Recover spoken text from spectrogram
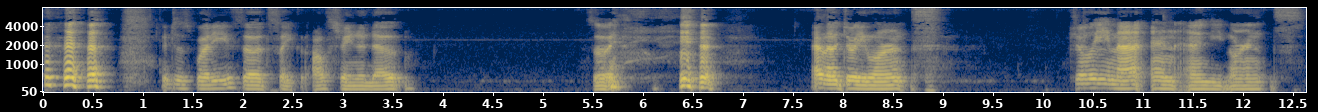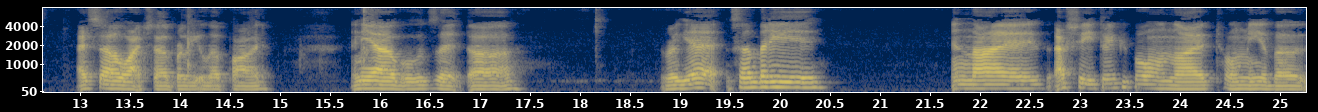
Which is funny. So it's like, I'll straighten it out. So, hello, Joey Lawrence. Joey, Matt, and Andy Lawrence. I still watch uh, Brotherly Love Pod. And yeah, what was it? Uh, forget. Somebody in live, actually, three people in live told me about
